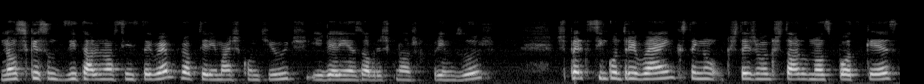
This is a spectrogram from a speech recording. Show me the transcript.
Não se esqueçam de visitar o nosso Instagram para obterem mais conteúdos e verem as obras que nós referimos hoje. Espero que se encontrem bem, que, tenham, que estejam a gostar do nosso podcast.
